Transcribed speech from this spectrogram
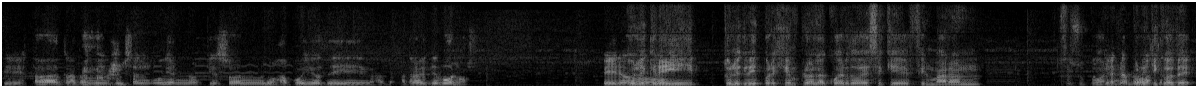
estaba tratando de impulsar el gobierno, que son los apoyos de, a, través de bonos. Pero... ¿Tú le creí, tú le creí, por ejemplo, al acuerdo ese que firmaron, se supone, los políticos de,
